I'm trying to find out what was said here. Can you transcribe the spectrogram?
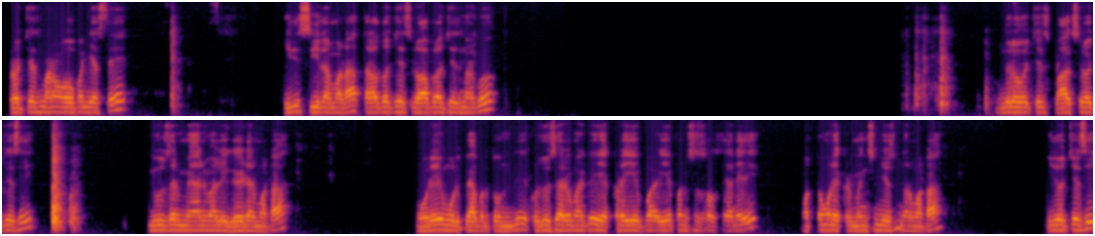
ఇక్కడ వచ్చేసి మనం ఓపెన్ చేస్తే ఇది సీల్ అన్నమాట. తర్వాత వచ్చేసి లోపల వచ్చేసి మనకు ఇందులో వచ్చేసి బాక్స్లో వచ్చేసి యూజర్ మాన్యువల్ గైడ్ అనమాట మూడే మూడు పేపర్తో ఉంది. ఇక్కడ చూసారు మనకి ఎక్కడ ఏ ఏ ఫంక్షన్స్ వస్తాయి అనేది మొత్తం కూడా ఇక్కడ మెన్షన్ చేసింది అనమాట ఇది వచ్చేసి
